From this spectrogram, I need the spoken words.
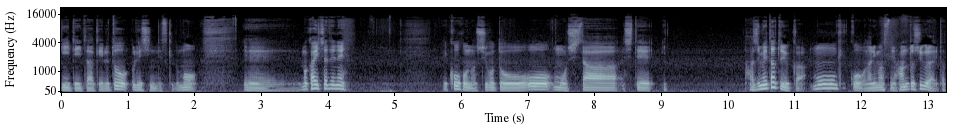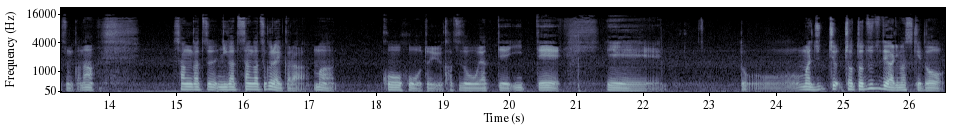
聞いていただけると嬉しいんですけども、えー、まあ、会社でね、広報の仕事をもうした、して始めたというか、もう結構なりますね。半年ぐらい経つんかな。3月、2月、3月ぐらいから、まあ、広報という活動をやっていて、えー、と、まあ、ちょ、ちょっとずつではありますけど、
